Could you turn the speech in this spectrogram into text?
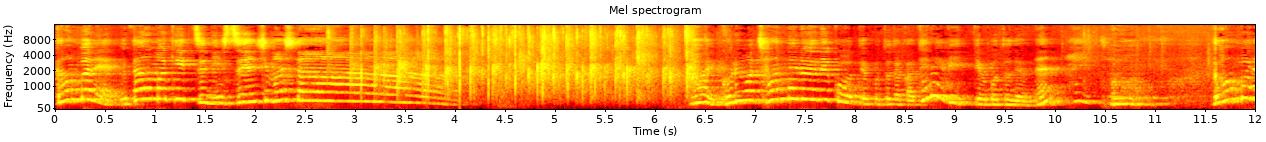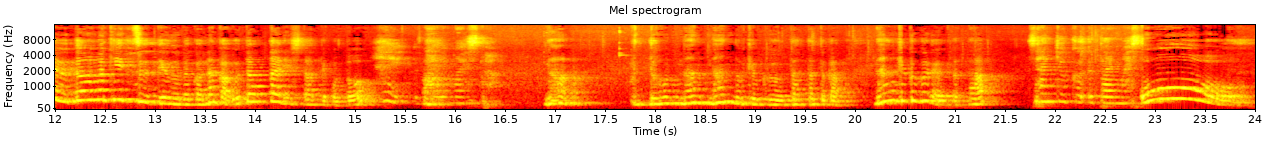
頑張れ歌うまキッズ」に出演しました。はいこれはチャンネル猫っていうことだからテレビっていうことだよね。はいうん頑張れ歌うまキッズっていうのだからなんか歌ったりしたってこと？はい歌いました。などな何の曲歌ったとか何曲ぐらい歌った？3曲歌いました。おお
